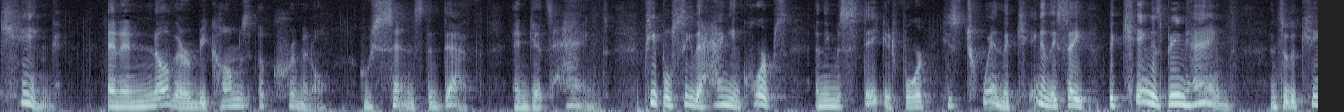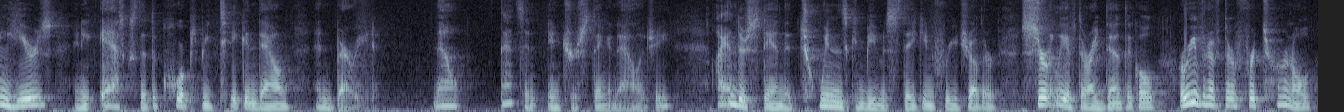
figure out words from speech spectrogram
king, and another becomes a criminal who's sentenced to death and gets hanged. People see the hanging corpse and they mistake it for his twin, the king, and they say, The king is being hanged. And so the king hears and he asks that the corpse be taken down and buried. Now, that's an interesting analogy. I understand that twins can be mistaken for each other, certainly if they're identical or even if they're fraternal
